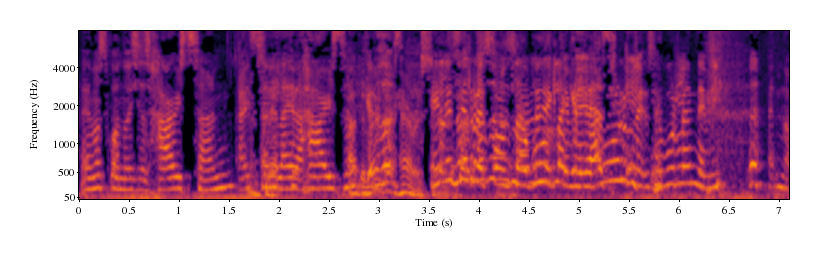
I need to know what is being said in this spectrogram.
Además, cuando dices Harrison. Adelaida Harrison. Harrison. Él es el responsable de que, me se burlen de mí. no,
